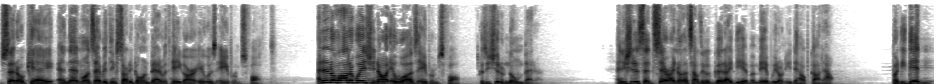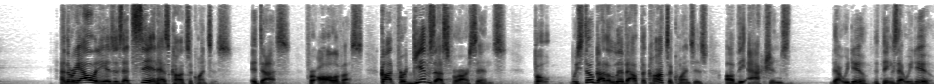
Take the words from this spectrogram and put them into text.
said okay, and then once everything started going bad with Hagar, it was Abram's fault. And in a lot of ways, you know what? It was Abram's fault because he should have known better. And he should have said, Sarah, I know that sounds like a good idea, but maybe we don't need to help God out. But he didn't. And the reality is, is that sin has consequences. It does. For all of us. God forgives us for our sins. But we still got to live out the consequences of the actions that we do, the things that we do.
